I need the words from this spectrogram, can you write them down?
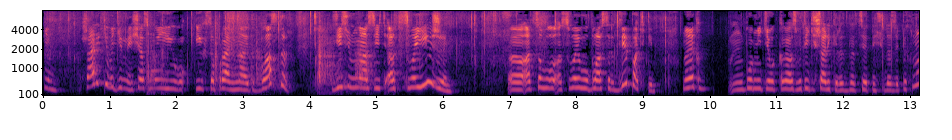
Шарики водяные, сейчас мы их заправим на этот бластер. Здесь у нас есть от своей же, от своего бластера две пачки. Но я, как помните, как раз вот эти шарики разноцветные сюда запихну.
